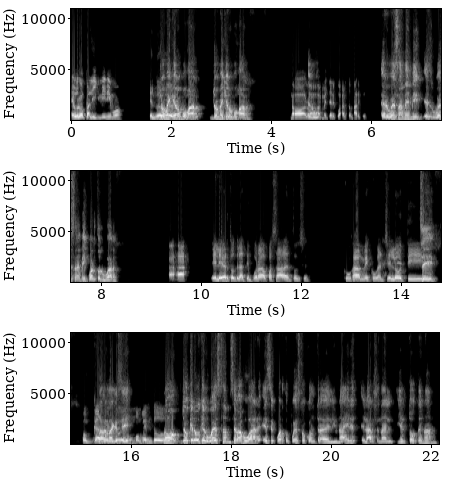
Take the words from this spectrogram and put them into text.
Europa League mínimo. El yo me quiero mojar, yo me quiero mojar. No, lo el, vamos a meter cuarto, Marcos. El West Ham es mi, el West Ham es mi cuarto lugar. Ajá. El Everton de la temporada pasada, entonces. Con James, con Ancelotti. Sí. Con Carlos, la verdad que sí. Un momento... No, yo creo que el West Ham se va a jugar ese cuarto puesto contra el United, el Arsenal y el Tottenham.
